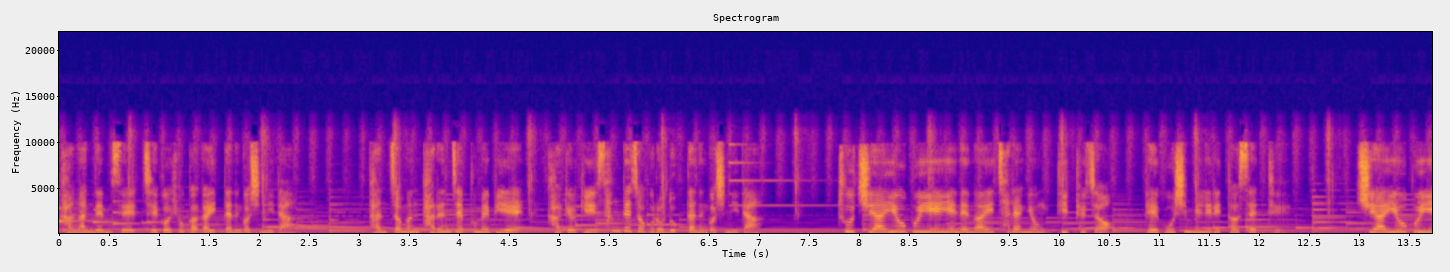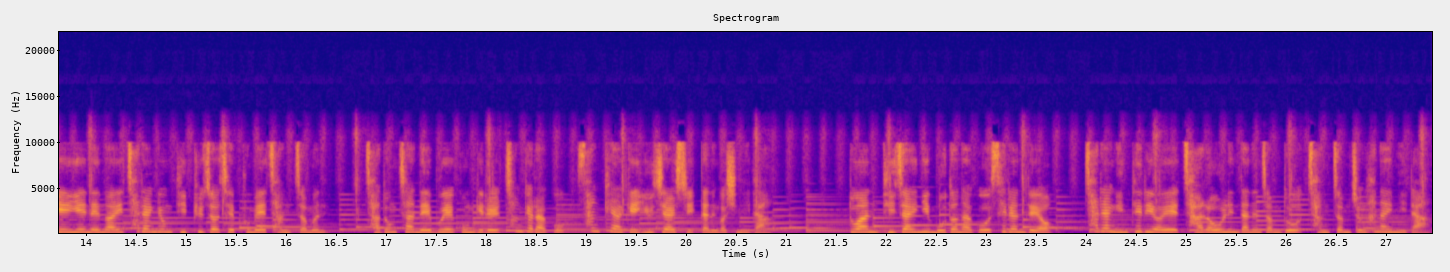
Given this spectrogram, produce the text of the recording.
강한 냄새 제거 효과가 있다는 것입니다. 단점은 다른 제품에 비해 가격이 상대적으로 높다는 것입니다. 2GIOVANNY 차량용 디퓨저 150ml 세트 GIOVANNY 차량용 디퓨저 제품의 장점은 자동차 내부의 공기를 청결하고 상쾌하게 유지할 수 있다는 것입니다. 또한 디자인이 모던하고 세련되어 차량 인테리어에 잘 어울린다는 점도 장점 중 하나입니다.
